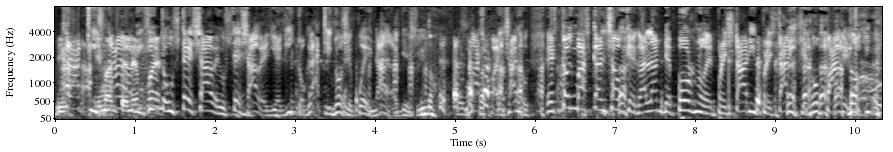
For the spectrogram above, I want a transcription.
gratis, mantenemos usted sabe, usted sabe, Dieguito, gratis no se puede nada, decir, no. más paisano. Estoy más cansado que galán de porno de prestar y prestar y que no pague, Dieguito.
